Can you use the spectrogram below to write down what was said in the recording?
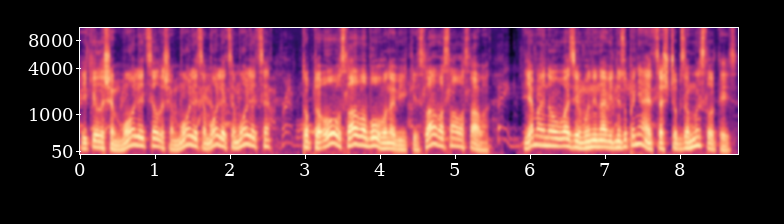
які лише моляться, лише моляться, моляться, моляться. Тобто, о, слава Богу навіки, слава, слава, слава. Я маю на увазі, вони навіть не зупиняються, щоб замислитись.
